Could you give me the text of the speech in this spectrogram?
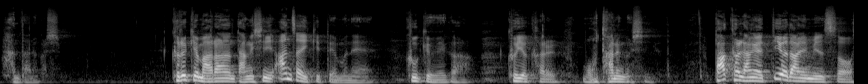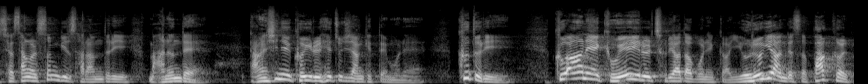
한다는 것입니다. 그렇게 말하는 당신이 앉아있기 때문에 그 교회가 그 역할을 못하는 것입니다. 밖을 향해 뛰어다니면서 세상을 섬길 사람들이 많은데 당신이 그 일을 해주지 않기 때문에 그들이 그 안에 교회 일을 처리하다 보니까 여러 개 안 돼서 밖을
